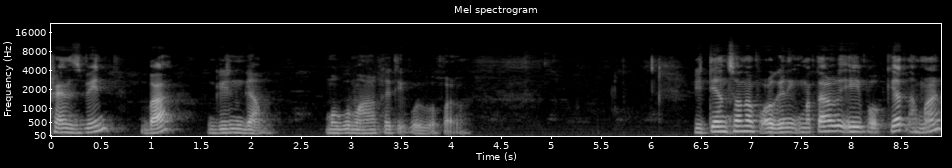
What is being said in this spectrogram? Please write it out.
ফ্ৰেঞ্চ বিন বা গ্ৰীণ গ্ৰাম মগু মাহৰ খেতি কৰিব পাৰোঁ। ৰিটেনশ্যন অফ অৰ্গেনিক মাটাৰ আৰু এই প্ৰক্ৰিয়াত আমাৰ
